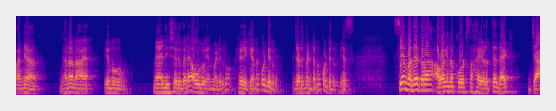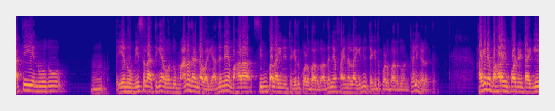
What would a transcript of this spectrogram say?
ಮಾನ್ಯ ಘನ ನ್ಯಾಯ ಏನು ನ್ಯಾಯಾಧೀಶರಿದ್ದಾರೆ ಅವರು ಏನ್ ಮಾಡಿದ್ರು? ಹೇಳಿಕೆಯನ್ನು ಕೊಟ್ಟಿದ್ರು ಜಡ್ಜ್ಮೆಂಟ್ ಅನ್ನು ಕೊಟ್ಟಿದ್ರು ಎಸ್ ಸೇಮ್ ಅದೇ ತರ ಅವಾಗಿನ ಕೋರ್ಟ್ ಸಹ ಹೇಳುತ್ತೆ ದಟ್ ಜಾತಿ ಎನ್ನುವುದು ಏನು ಮೀಸಲಾತಿಗೆ ಒಂದು ಮಾನದಂಡವಾಗಿ, ಅದನ್ನೇ ಬಹಳ ಸಿಂಪಲ್ ಆಗಿ ನೀವು ತೆಗೆದುಕೊಳ್ಬಾರ್ದು, ಅದನ್ನೇ ಫೈನಲ್ ಆಗಿ ನೀವು ತೆಗೆದುಕೊಳ್ಬಾರ್ದು ಅಂತ ಹೇಳಿ ಹೇಳುತ್ತೆ. ಹಾಗೆಯೇ ಬಹಳ ಇಂಪಾರ್ಟೆಂಟ್ ಆಗಿ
